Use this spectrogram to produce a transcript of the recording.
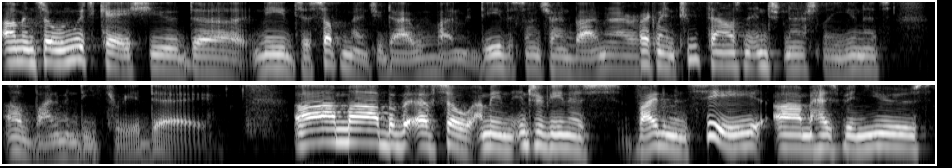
Um, and so, in which case, you'd uh, need to supplement your diet with vitamin D, the sunshine vitamin. I recommend 2,000 international units of vitamin D3 a day. Um, uh, uh, so, I mean, intravenous vitamin C um, has been used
